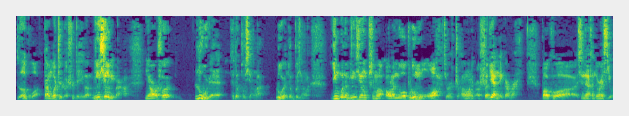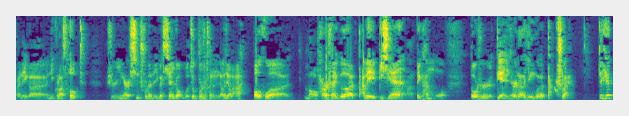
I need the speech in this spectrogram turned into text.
德国。但我指的是这个明星里边啊，你要是说路人，他就不行了，路人就不行了。英国的明星，什么奥兰多·布鲁姆，就是《指环王》里边射箭那哥们儿，包括现在很多人喜欢那个 Nicholas Holt，是应该是新出来的一个鲜肉，我就不是很了解了啊。包括老牌帅哥大卫·毕贤啊，贝克汉姆。都是典型的英国的大帅，这些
